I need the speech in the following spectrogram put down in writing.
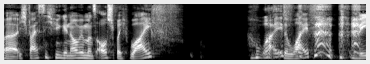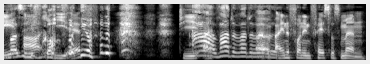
Äh, ich weiß nicht wie genau, wie man es ausspricht. Wife? Wife? The Wife? W-A-I-F. Die, ah, warte, warte, warte. Äh, eine von den Faceless Men.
